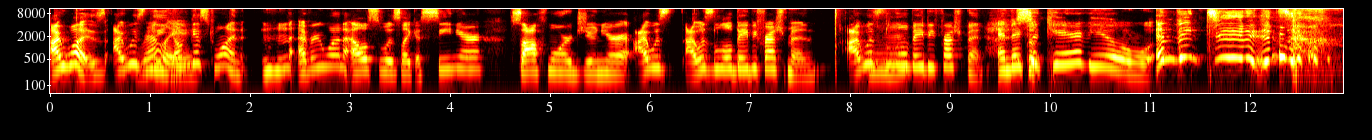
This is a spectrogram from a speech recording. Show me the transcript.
I was. I was really? the youngest one. Mm-hmm. Everyone else was like a senior, sophomore, junior. I was I was a little baby freshman. I was mm-hmm. a little baby freshman. And they so, took care of you. And they did. It's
